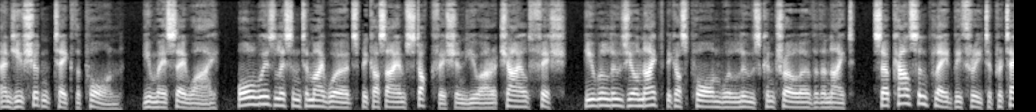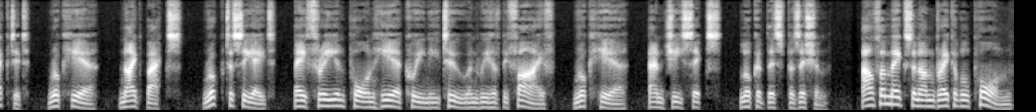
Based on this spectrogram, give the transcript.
and you shouldn't take the pawn, you may say why, always listen to my words because I am stockfish and you are a child fish, you will lose your knight because pawn will lose control over the knight, so Carlsen played b3 to protect it, rook here, knight backs, rook to c8, a3 and pawn here queen e2 and we have b5, rook here, and g6, look at this position. Alpha makes an unbreakable pawn,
